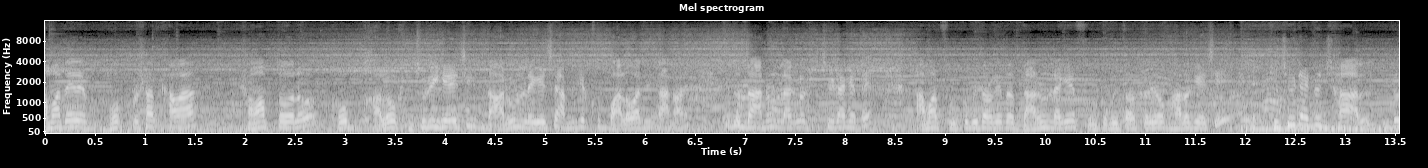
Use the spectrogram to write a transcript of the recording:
আমাদের ভোগ প্রসাদ খাওয়া সমাপ্ত হলো। খুব ভালো খিচুড়ি খেয়েছি, দারুণ লেগেছে। আমি যে খুব ভালো আছি তা নয়। কিন্তু দারুণ লাগল খিচুড়িটা খেতে। আমার ফুলকপি তরকারি তো দারুণ লাগে, ফুলকপি তরকারিও ভালো খেয়েছি। খিচুড়িটা একটু ঝাল, কিন্তু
